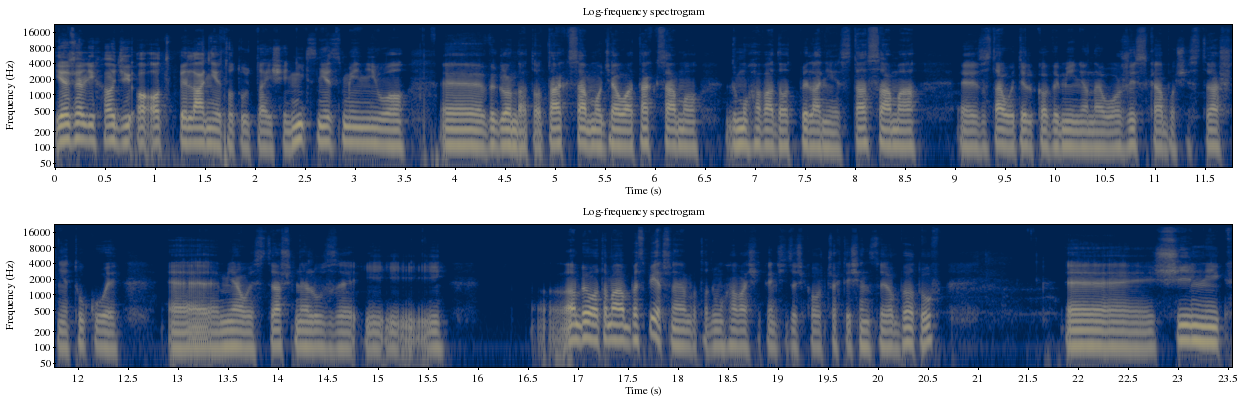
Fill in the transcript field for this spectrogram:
Jeżeli chodzi o odpylanie, to tutaj się nic nie zmieniło. E, Wygląda to tak samo, działa tak samo. Dmuchawa do odpylania jest ta sama. E, Zostały tylko wymienione łożyska, bo się strasznie tukły. e, Miały straszne luzy i, i, i no było to mało bezpieczne, bo ta dmuchawa się kręci coś koło 3000 obrotów. E, silnik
